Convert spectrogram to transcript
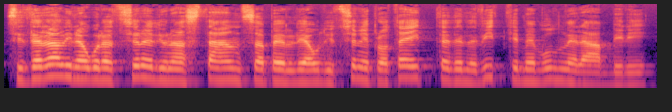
si terrà l'inaugurazione di una stanza per le audizioni protette delle vittime vulnerabili.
